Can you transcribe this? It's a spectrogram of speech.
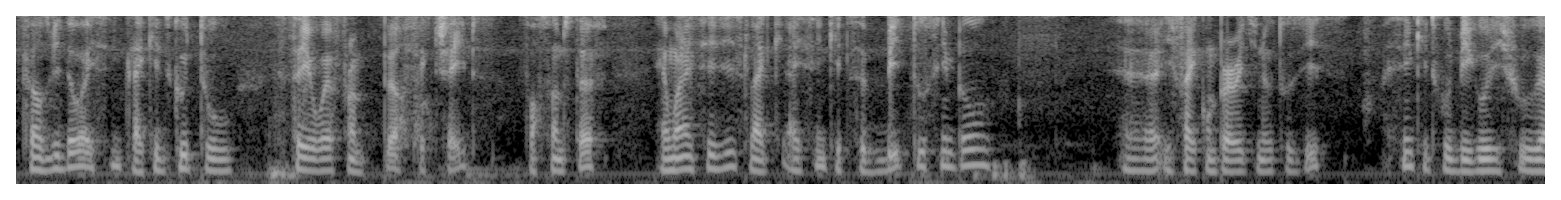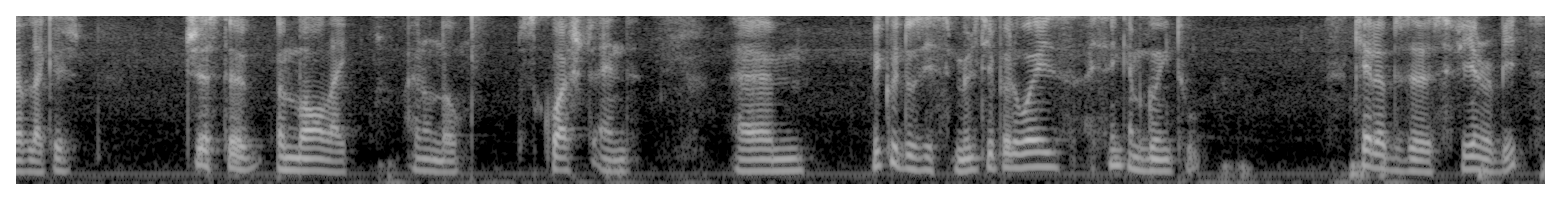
first video I think like it's good to stay away from perfect shapes for some stuff and when I see this, like I think it's a bit too simple. Uh, if I compare it, you know, to this, I think it would be good if we have like a just a, a more like I don't know squashed end. Um, we could do this multiple ways. I think I'm going to scale up the sphere a bit,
